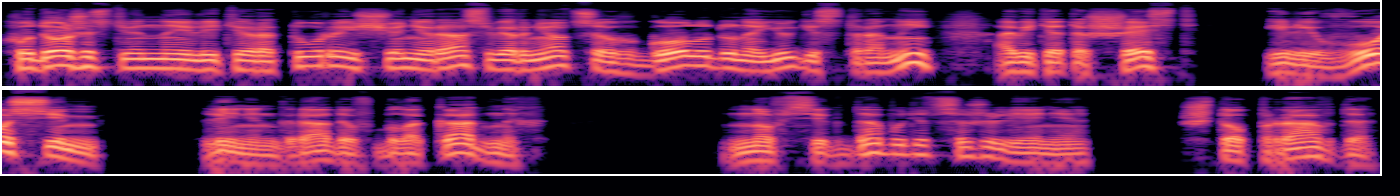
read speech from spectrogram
Художественная литература еще не раз вернется к голоду на юге страны, а ведь это шесть или восемь Ленинградов блокадных. Но всегда будет сожаление, что правда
